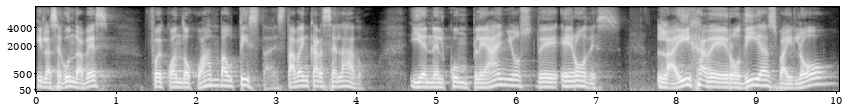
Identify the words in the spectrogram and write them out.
Y la segunda vez fue cuando Juan Bautista estaba encarcelado y en el cumpleaños de Herodes, la hija de Herodías bailó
